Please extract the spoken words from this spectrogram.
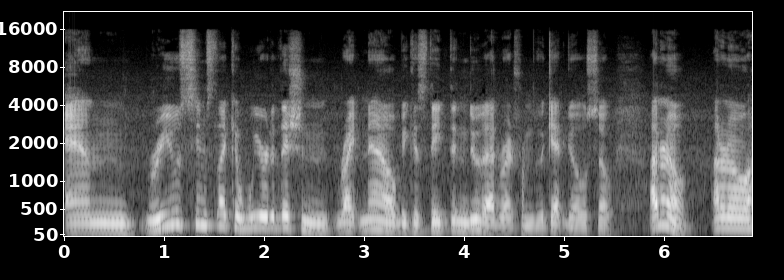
and Ryu seems like a weird addition right now because they didn't do that right from the get-go. So I don't know. I don't know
